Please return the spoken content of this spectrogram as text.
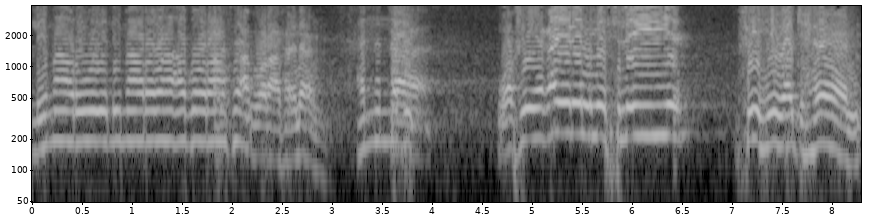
لما روي لما روى أبو رافع. أبو رافع نعم. أن النبي. وفي غير المثلي فيه وجهان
